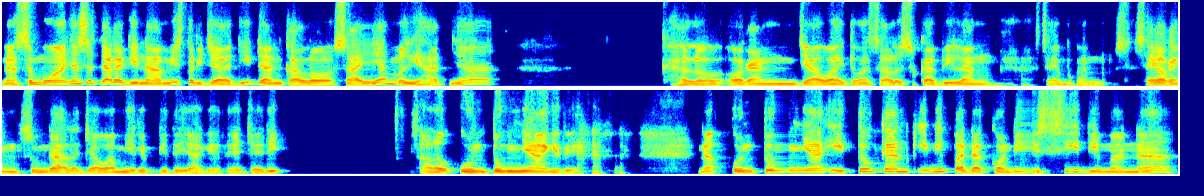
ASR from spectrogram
Nah, semuanya secara dinamis terjadi dan kalau saya melihatnya kalau orang Jawa itu kan selalu suka bilang saya bukan saya orang Sunda lah Jawa mirip gitu ya gitu ya. Jadi selalu untungnya gitu ya. Nah, untungnya itu kan ini pada kondisi di mana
